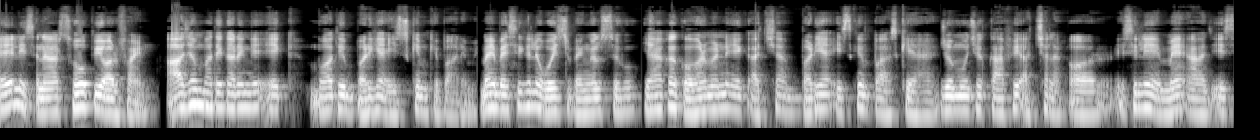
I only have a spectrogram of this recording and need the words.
Hey listeners hope you are fine आज हम बातें करेंगे एक बहुत ही बढ़िया स्कीम के बारे में। मैं बेसिकली वेस्ट बंगाल से हूँ। यहाँ का गवर्नमेंट ने एक अच्छा बढ़िया स्कीम पास किया है, जो मुझे काफ़ी अच्छा लगा। और इसीलिए मैं आज इस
